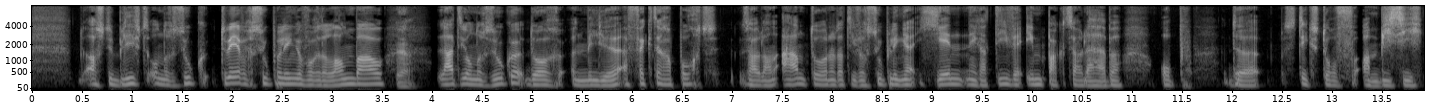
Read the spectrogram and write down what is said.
alsjeblieft onderzoek twee versoepelingen voor de landbouw. Ja. Laat die onderzoeken door een milieueffectenrapport. Zou dan aantonen dat die versoepelingen geen negatieve impact zouden hebben op de stikstofambitie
